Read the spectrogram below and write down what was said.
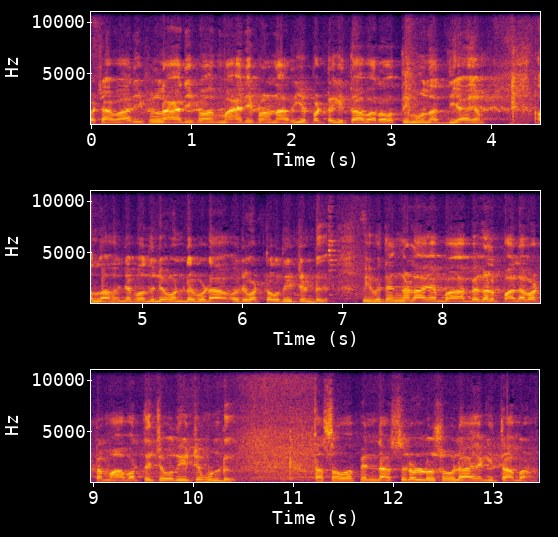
പക്ഷെ അവാരിഫുൽ ആരിഫ മാരിഫാണ് അറിയപ്പെട്ട കിതാബ്. അറുപത്തിമൂന്ന് അധ്യായം. അള്ളാഹുവിന്റെ പൊതിൽ കൊണ്ട് ഇവിടെ ഒരു വട്ടം ഓതിയിട്ടുണ്ട്. വിവിധങ്ങളായ ബാബുകൾ പലവട്ടം ആവർത്തിച്ച് ഓതിയിട്ടുമുണ്ട്. തസവഫിന്റെ അസുരുൾ ഉസൂലായ കിതാബാണ്.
